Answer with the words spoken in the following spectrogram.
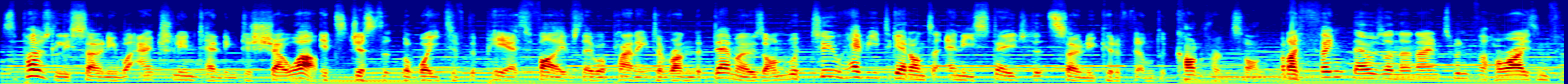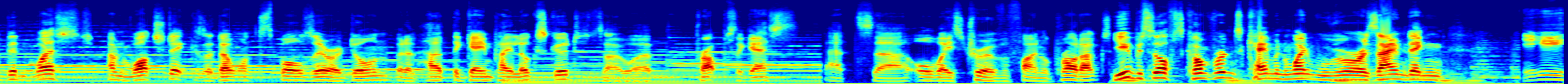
Supposedly Sony were actually intending to show up, it's just that the weight of the PS5s they were planning to run the demos on were too heavy to get onto any stage that Sony could have filmed a conference on. But I think there was an announcement for Horizon Forbidden West. I haven't watched it because I don't want to spoil Zero Dawn, but I've heard the gameplay looks good, so uh, props I guess. That's uh, always true of a final product. Ubisoft's conference came and went with a resounding Eh.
